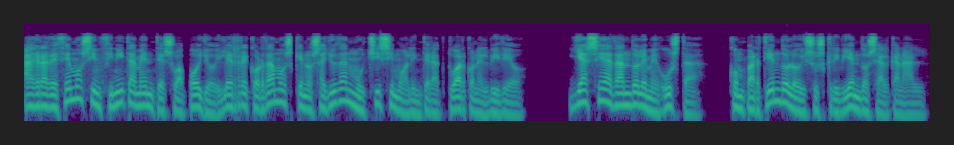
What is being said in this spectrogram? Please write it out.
Agradecemos infinitamente su apoyo y les recordamos que nos ayudan muchísimo al interactuar con el vídeo, ya sea dándole me gusta, compartiéndolo y suscribiéndose al canal.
